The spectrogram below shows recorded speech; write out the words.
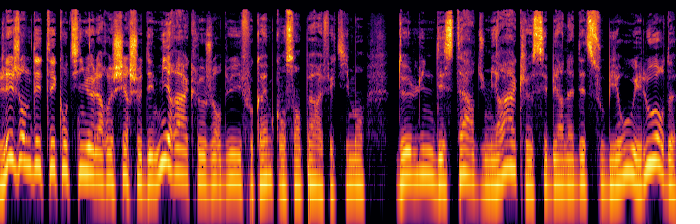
Légende d'été continue à la recherche des miracles aujourd'hui. Il faut quand même qu'on s'empare effectivement de l'une des stars du miracle, c'est Bernadette Soubirou et Lourdes.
